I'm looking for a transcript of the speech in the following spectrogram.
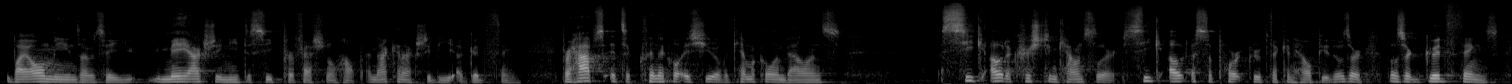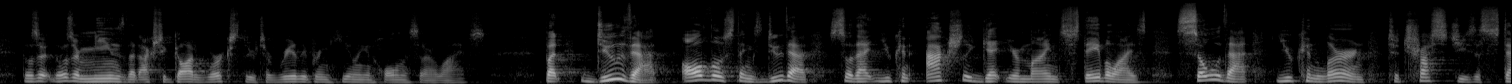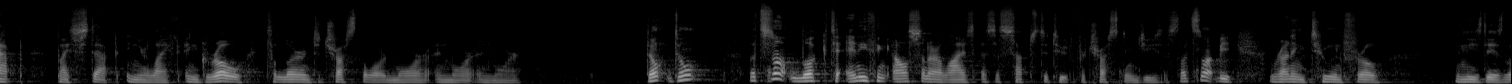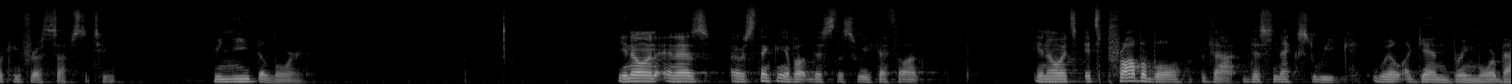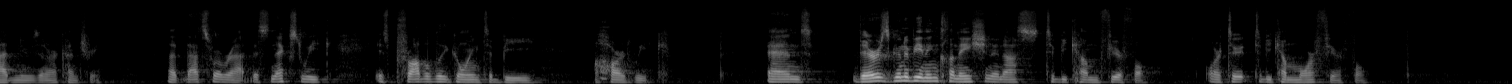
by all means, I would say you, you may actually need to seek professional help, and that can actually be a good thing. Perhaps it's a clinical issue of a chemical imbalance. Seek out a Christian counselor. Seek out a support group that can help you. Those are, those are good things. Those are, those are means that actually God works through to really bring healing and wholeness in our lives. But do that, all those things, do that so that you can actually get your mind stabilized, so that you can learn to trust Jesus step by step in your life and grow to learn to trust the Lord more and more and more. Don't, don't, let's not look to anything else in our lives as a substitute for trusting Jesus. Let's not be running to and fro in these days looking for a substitute. We need the Lord. You know, and, and as I was thinking about this this week, I thought, you know, it's, it's probable that this next week will again bring more bad news in our country. That, that's where we're at. This next week is probably going to be a hard week. And there's going to be an inclination in us to become fearful or to, to become more fearful.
